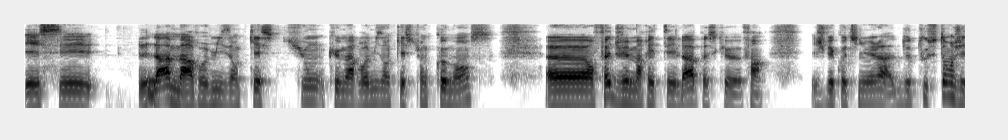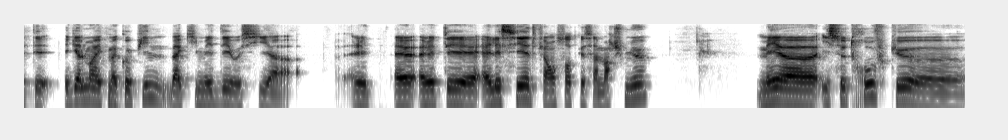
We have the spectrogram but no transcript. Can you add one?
et c'est là ma remise en question que ma remise en question commence. en fait, je vais m'arrêter là parce que, enfin, je vais continuer là. De tout ce temps, j'étais également avec ma copine, bah, qui m'aidait aussi à, elle, était, elle essayait de faire en sorte que ça marche mieux. Mais il se trouve que.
